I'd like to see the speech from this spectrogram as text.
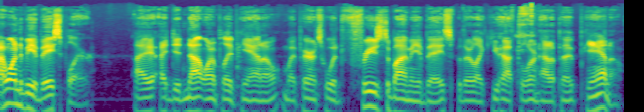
I wanted to be a bass player. I, I did not want to play piano. My parents would freeze to buy me a bass, but they're like, you have to learn how to play piano.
